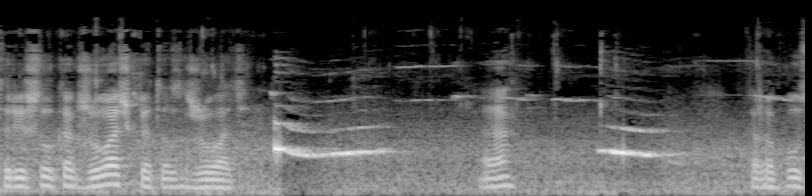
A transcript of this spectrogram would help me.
Ты решил как жвачку это заживать? А? Карапуз.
